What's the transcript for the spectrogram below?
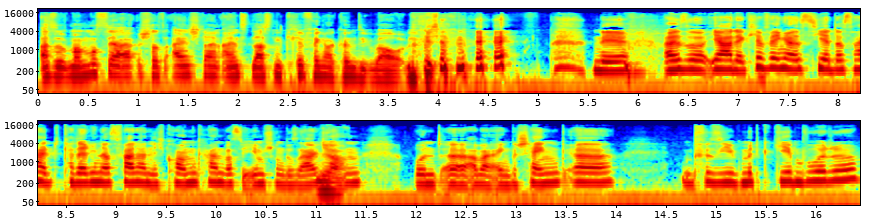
also man muss ja Schloss Einstein eins lassen, Cliffhanger können sie überhaupt nicht. Nee, also ja, der Cliffhanger ist hier, dass halt Katharinas Vater nicht kommen kann, was wir eben schon gesagt Ja. hatten. Und äh, aber ein Geschenk äh, für sie mitgegeben wurde.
